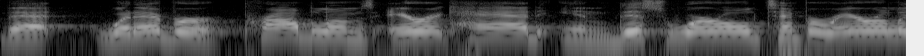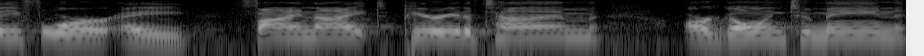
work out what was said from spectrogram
that whatever problems Eric had in this world temporarily for a finite period of time are going to mean,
